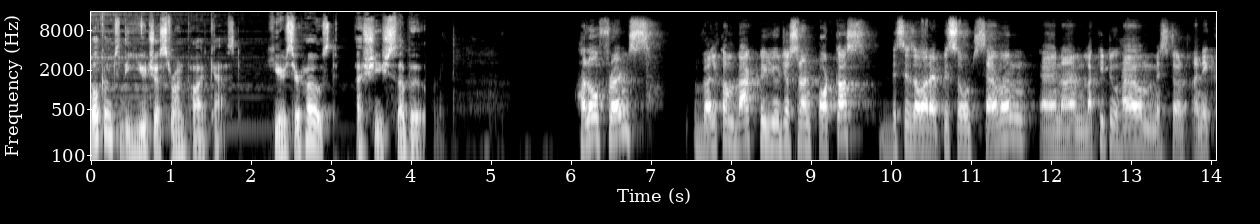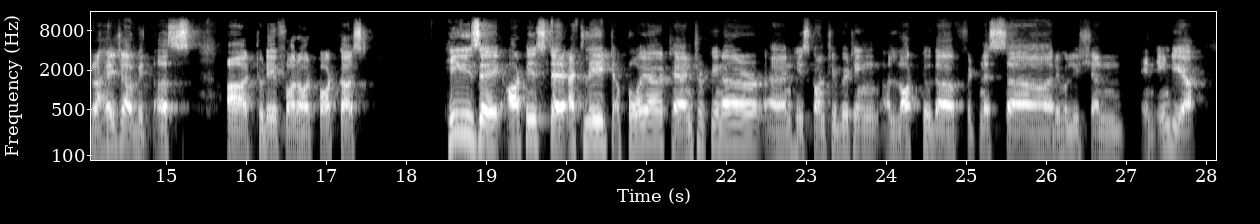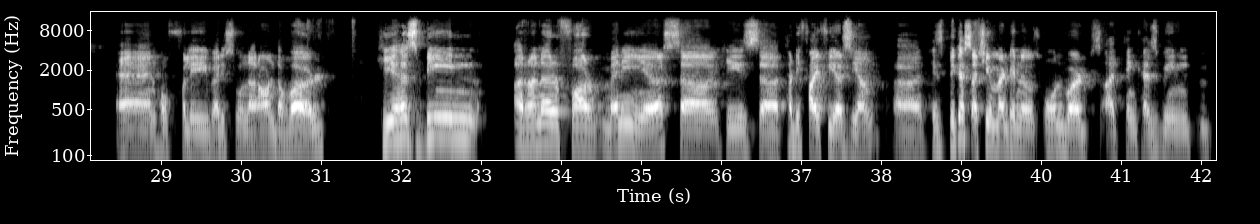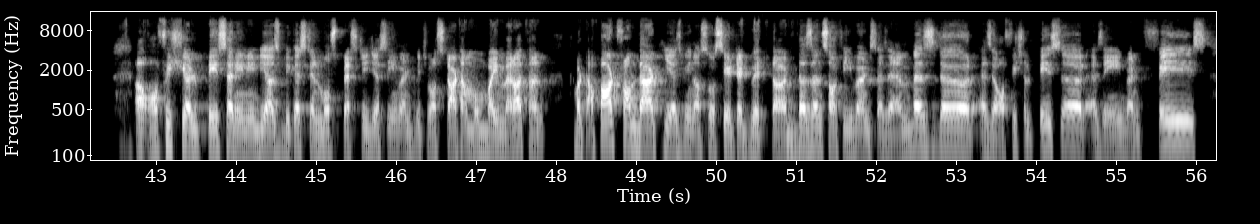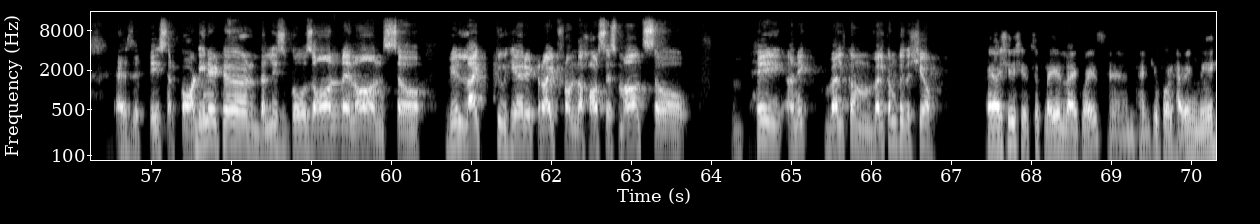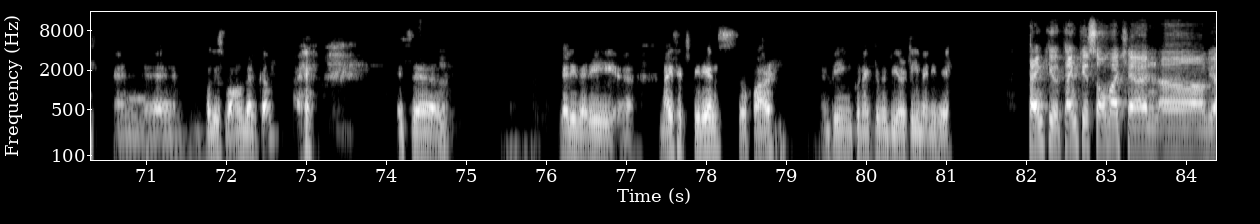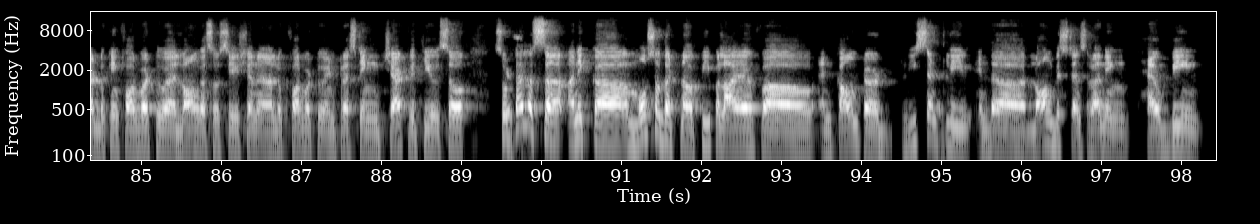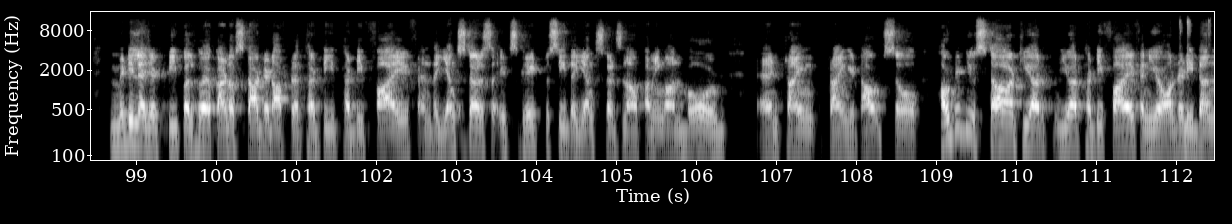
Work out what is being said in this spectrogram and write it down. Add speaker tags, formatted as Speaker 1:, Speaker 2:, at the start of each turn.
Speaker 1: Welcome to the You Just Run podcast. Here's your host, Ashish Sabu.
Speaker 2: Hello, friends. Welcome back to You Just Run podcast. This is our episode seven, and I'm lucky to have Mr. Anik Raheja with us uh, today for our podcast. He is an artist, a athlete, a poet, an entrepreneur, and he's contributing a lot to the fitness uh, revolution in India and hopefully very soon around the world. He has been a runner for many years. Uh, he's uh, 35 years young. Uh, his biggest achievement, in his own words, I think, has been uh, official pacer in India's biggest and most prestigious event, which was Tata Mumbai Marathon. But apart from that, he has been associated with uh, dozens of events as an ambassador, as an official pacer, as an event face, as a pacer coordinator. The list goes on and on. So we'll like to hear it right from the horse's mouth. So, hey, Anik, welcome, welcome to the show.
Speaker 3: Hi Ashish, it's a pleasure likewise, and thank you for having me and uh, for this warm welcome. it's a very, very uh, nice experience so far, and being connected with your team anyway.
Speaker 2: Thank you. Thank you so much. And uh, we are looking forward to a long association. And I look forward to interesting chat with you. So, so
Speaker 3: Yes.
Speaker 2: tell us, uh, Anik, uh, most of the uh, people I have uh, encountered recently in the long distance running have been middle-aged people who have kind of started after 30, 35. And the youngsters, it's great to see the youngsters now coming on board and trying trying it out. So how did you start you are you are 35 and you've already done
